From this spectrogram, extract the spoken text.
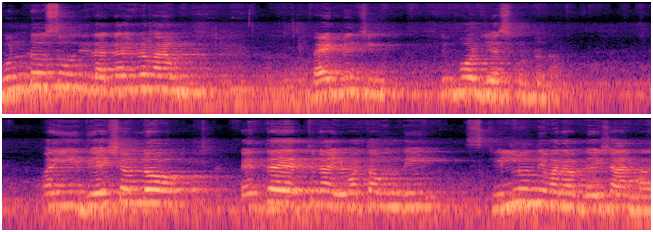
గుండు సూది దగ్గర మనం బయట నుంచి ఇంపోర్ట్ చేసుకుంటున్నాం. మరి ఈ దేశంలో పెద్ద ఎత్తున యువత ఉంది స్కిల్ ఉంది మన దేశాన్ని మన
